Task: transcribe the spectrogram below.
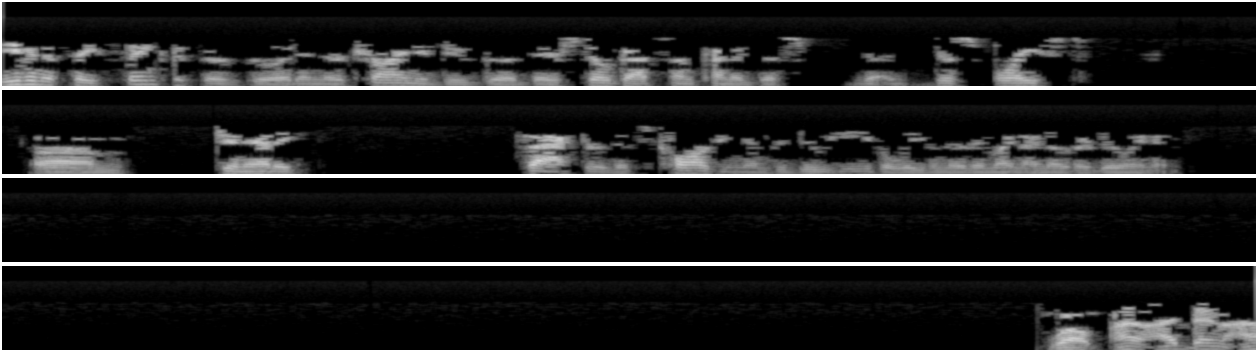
Even if they think that they're good and they're trying to do good, they've still got some kind of dis, displaced um, genetic factor that's causing them to do evil, even though they might not know they're doing it. Well, I, I've been I,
